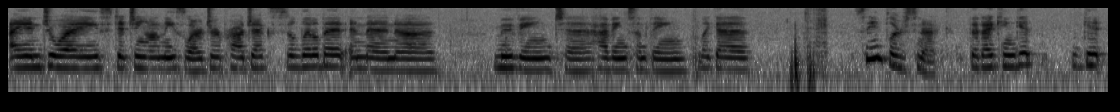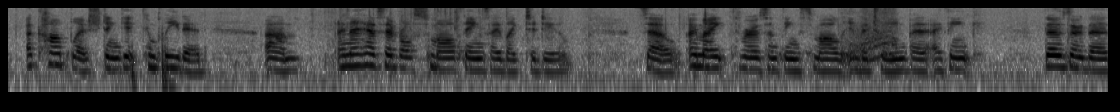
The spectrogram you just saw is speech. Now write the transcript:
I enjoy stitching on these larger projects a little bit and then uh, moving to having something like a sampler snack that I can get get accomplished and get completed. Um, and I have several small things I'd like to do. So I might throw something small in between, but I think those are the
